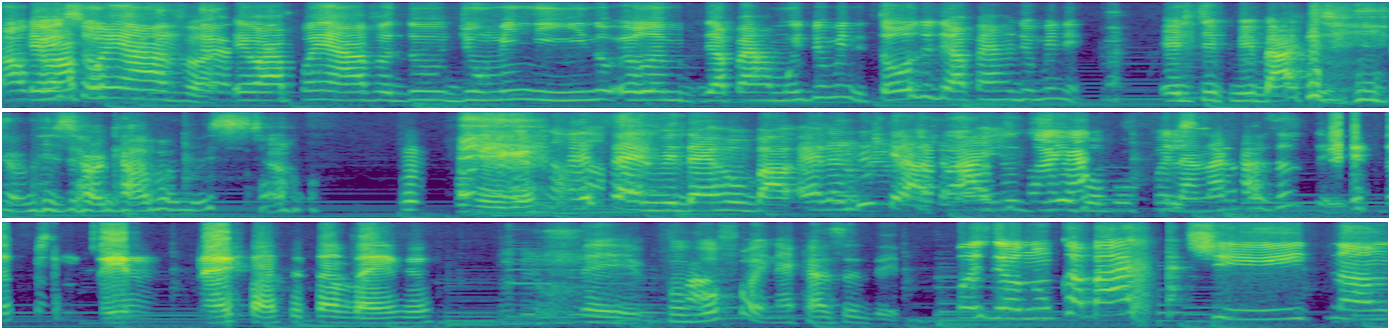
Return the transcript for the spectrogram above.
Alguém Eu sofreu- apanhava, eu apanhava do, de um menino, eu lembro de apanhar muito de um menino, todo dia apanhava de um menino. Ele, tipo, me batia, me jogava no chão. Amiga. É sério, me derrubava. Era desgraça. Aí um dia o vovô foi lá na casa dele. Na infância também, viu? O vovô foi na casa dele. Pois eu nunca bati, não,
